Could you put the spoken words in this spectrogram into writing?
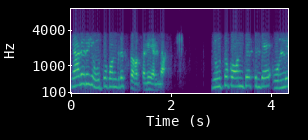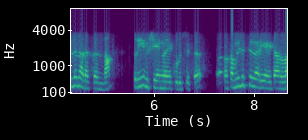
ഞാനൊരു യൂത്ത് കോൺഗ്രസ് പ്രവർത്തകയല്ല. യൂത്ത് കോൺഗ്രസിന്റെ ഉള്ളിൽ നടക്കുന്ന സ്ത്രീ വിഷയങ്ങളെ കുറിച്ചിട്ട് കമ്മ്യൂണിസ്റ്റുകാരിയായിട്ടുള്ള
